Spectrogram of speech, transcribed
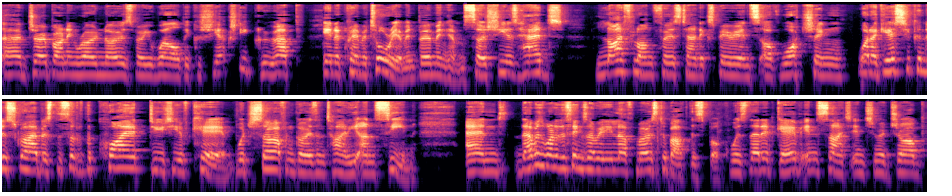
uh, Jo Browning Wroe knows very well because she actually grew up in a crematorium in Birmingham. So she has had lifelong first-hand experience of watching what I guess you can describe as the sort of the quiet duty of care, which so often goes entirely unseen. And that was one of the things I really loved most about this book was that it gave insight into a job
